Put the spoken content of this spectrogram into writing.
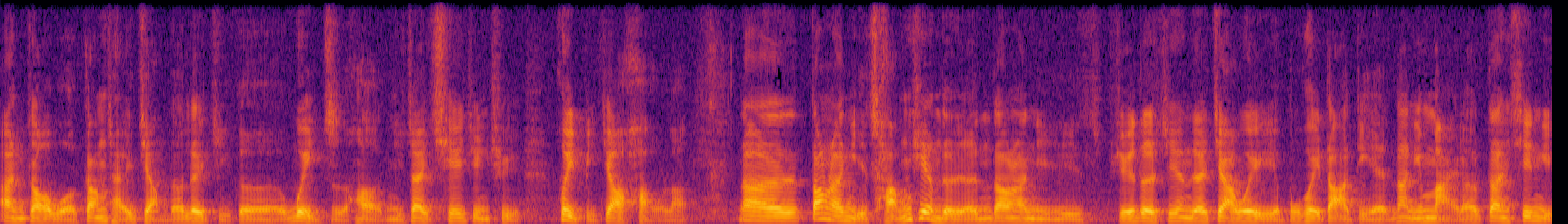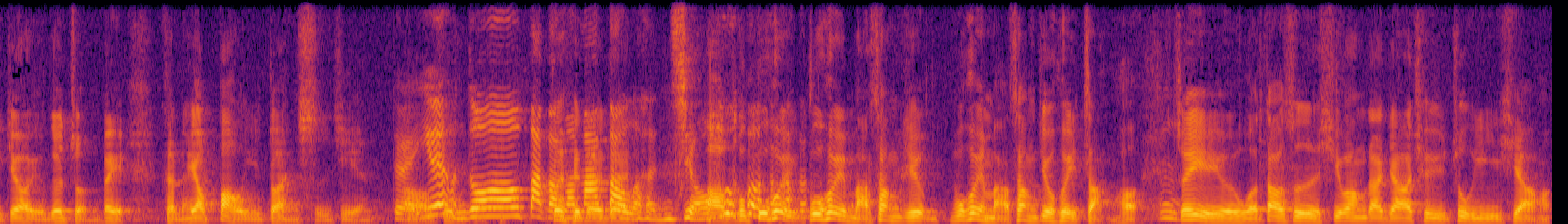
按照我刚才讲的那几个位置哈，你再切进去会比较好了。那当然，你长线的人，当然你觉得现在价位也不会大跌，那你买了，但心里就要有个准备，可能要抱一段时间。对，因为很多 爸爸妈妈抱了很久。啊，不不会不会马上就不会马上就会涨哈，所以我倒是希望大家去注意一下哈。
